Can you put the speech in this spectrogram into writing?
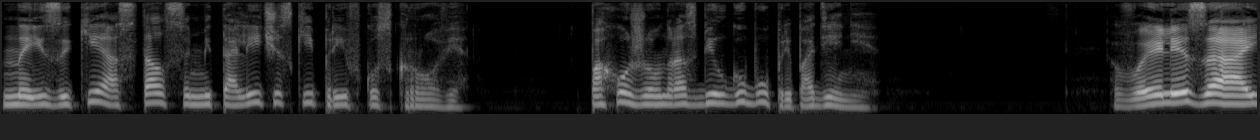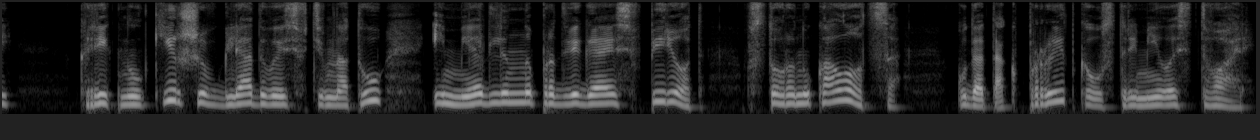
На языке остался металлический привкус крови. Похоже, он разбил губу при падении. «Вылезай!» — крикнул Кирши, вглядываясь в темноту и медленно продвигаясь вперед, в сторону колодца, куда так прытко устремилась тварь.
